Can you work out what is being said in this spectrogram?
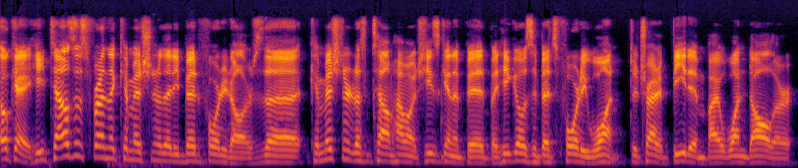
okay, he tells his friend the commissioner that he bid forty dollars. The commissioner doesn't tell him how much he's going to bid, but he goes and bids forty one to try to beat him by one dollar.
